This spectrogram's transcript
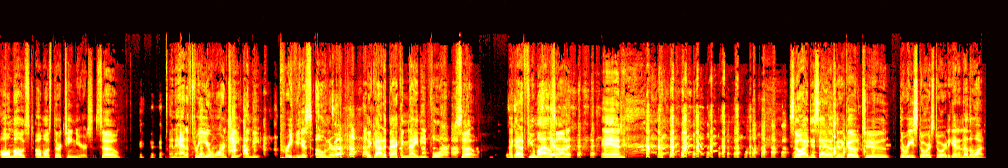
almost, almost 13 years. So, and it had a three year warranty on the previous owner that got it back in 94. So, I got a few miles on it. And so I decided I was going to go to the restore store to get another one.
